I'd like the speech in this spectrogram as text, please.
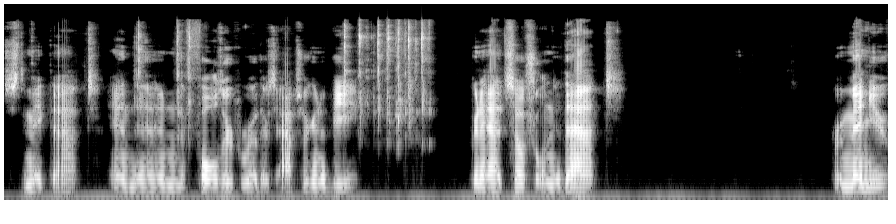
just to make that. And then the folder for where those apps are going to be. We're going to add social into that. For menu,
